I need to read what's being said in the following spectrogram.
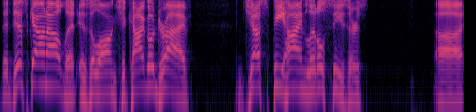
The discount outlet is along Chicago Drive, just behind Little Caesars. Uh,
